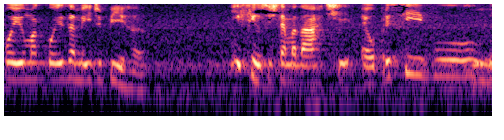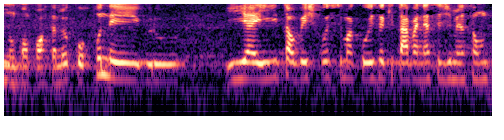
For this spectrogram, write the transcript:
foi uma coisa meio de birra. Enfim, o sistema da arte é opressivo, uhum. não comporta meu corpo negro, e aí talvez fosse uma coisa que estava nessa dimensão,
